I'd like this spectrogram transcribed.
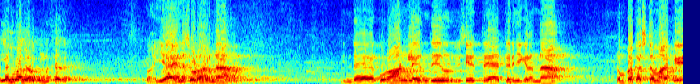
இலகுவாக இருக்கும்னு கேட்குறேன். ஐயா என்ன சொல்றாங்கன்னா இந்த குரான்ல இருந்து ஒரு விஷயத்தை தெரிஞ்சுக்கிறேன்னா ரொம்ப கஷ்டமாக்கு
